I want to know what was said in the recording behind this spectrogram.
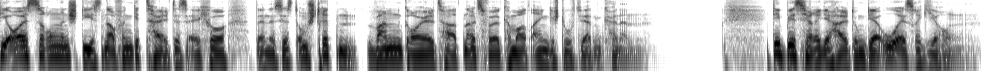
Die Äußerungen stießen auf ein geteiltes Echo, denn es ist umstritten, wann Gräueltaten als Völkermord eingestuft werden können. Die bisherige Haltung der US-Regierung.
